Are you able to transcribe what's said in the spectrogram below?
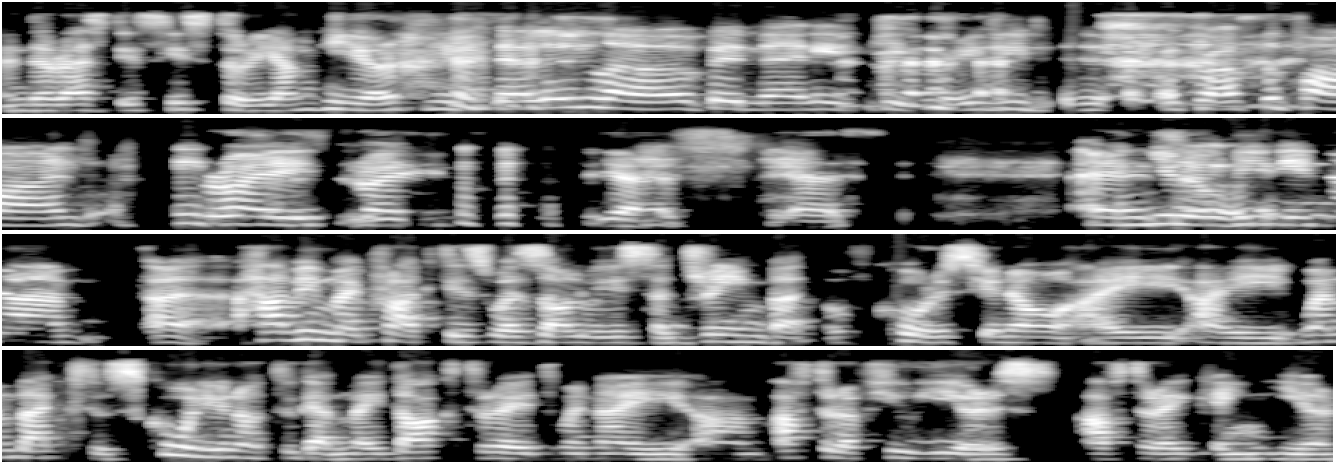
and the rest is history. I'm here. he fell in love, and then he, he brings you across the pond. right, right. Yes, yes. And, and you so, know, being in um, uh, having my practice was always a dream. But of course, you know, I I went back to school, you know, to get my doctorate when I um, after a few years after I came here.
